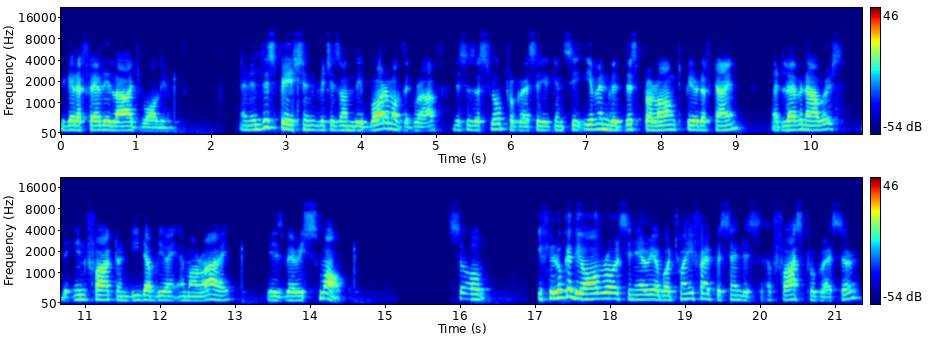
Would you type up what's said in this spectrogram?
to get a fairly large volume. And in this patient, which is on the bottom of the graph, this is a slow progressor. You can see even with this prolonged period of time, at 11 hours, the infarct on DWI MRI is very small. So if you look at the overall scenario, about 25% is a fast progressor,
